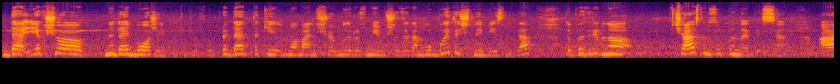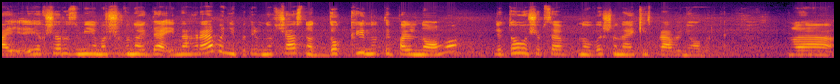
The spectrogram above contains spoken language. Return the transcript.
де, якщо, не дай Боже, прийде такий момент, що ми розуміємо, що це там убиточний бізнес, да, то потрібно вчасно зупинитися. А якщо розуміємо, що воно йде і на гребені, потрібно вчасно докинути пального для того, щоб це ну, вийшло на якісь правильні оберти. Е,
